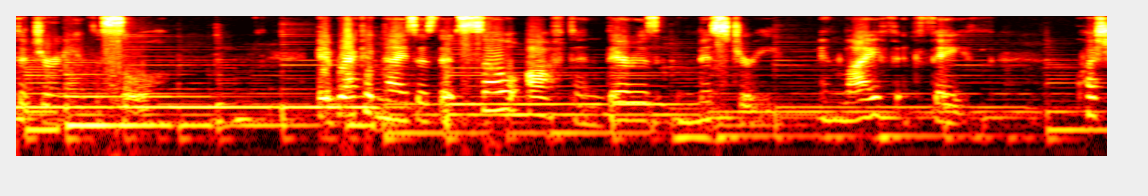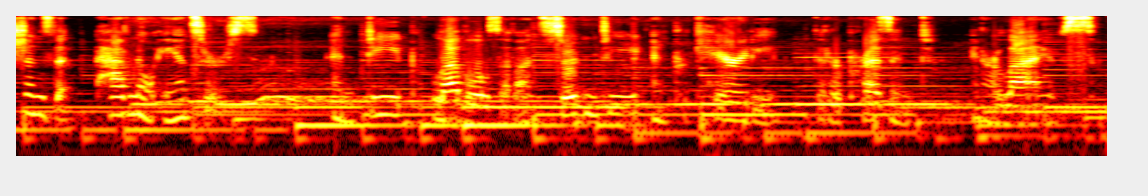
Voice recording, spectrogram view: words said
the journey of the soul. It recognizes that so often there is mystery in life and faith, questions that have no answers, and deep levels of uncertainty and precarity that are present in our lives.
